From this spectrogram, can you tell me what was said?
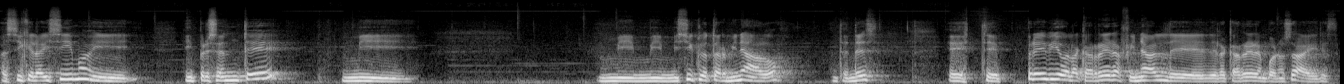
Así que la hicimos y, presenté mi, mi, ciclo terminado, ¿entendés? Este, previo a la carrera final de, la carrera en Buenos Aires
